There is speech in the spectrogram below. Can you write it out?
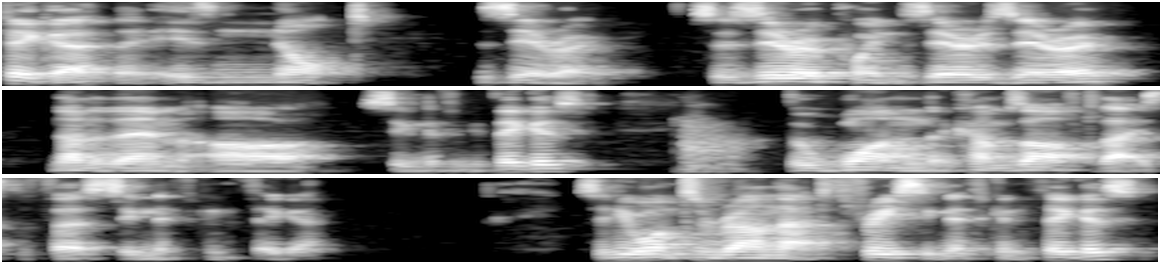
figure that is not zero. So 0.00, none of them are significant figures. The one that comes after that is the first significant figure. So if you want to round that to three significant figures,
